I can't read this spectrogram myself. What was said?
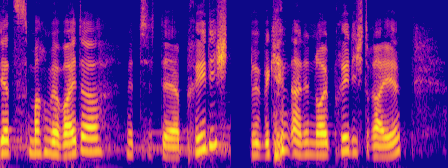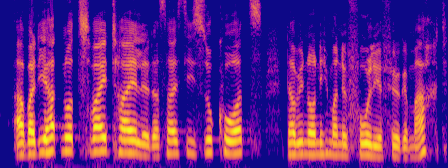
jetzt machen wir weiter mit der Predigt. Wir beginnen eine neue Predigtreihe, aber die hat nur zwei Teile. Das heißt, die ist so kurz, da habe ich noch nicht mal eine Folie für gemacht.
